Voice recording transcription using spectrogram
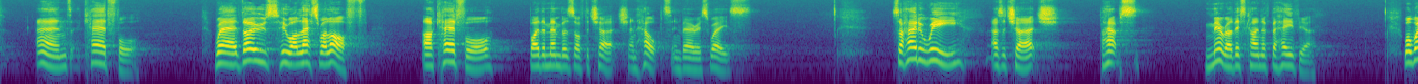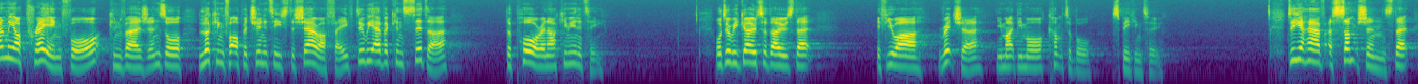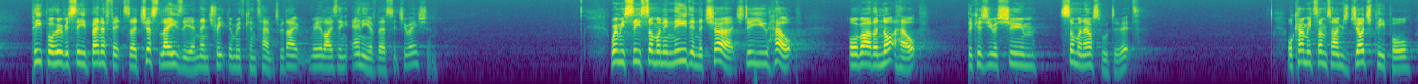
and cared for, where those who are less well off are cared for by the members of the church and helped in various ways. So, how do we, as a church, perhaps mirror this kind of behavior? Well, when we are praying for conversions or looking for opportunities to share our faith, do we ever consider the poor in our community? Or do we go to those that, if you are richer, you might be more comfortable speaking to? Do you have assumptions that people who receive benefits are just lazy and then treat them with contempt without realizing any of their situation? When we see someone in need in the church, do you help or rather not help because you assume someone else will do it? Or can we sometimes judge people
